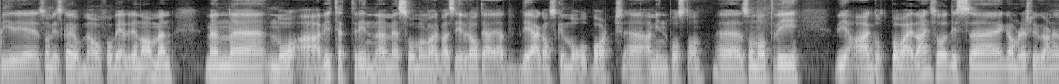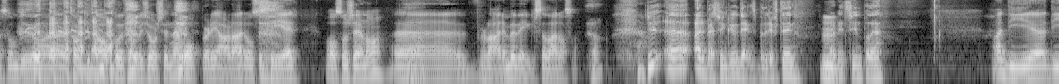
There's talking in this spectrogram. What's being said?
bli, som vi skal jobbe med å bedre i Nav. Men, men eh, nå er vi tettere inne med så mange arbeidsgivere at jeg, det er ganske målbart, er min påstand. Sånn at vi, vi er godt på vei der. Så disse gamle sluggerne som du har takket av for 25 år siden, jeg håper de er der og ser hva som skjer nå. Eh, for det er en bevegelse der, altså. Ja. Du, eh, Arbeids- og inkluderingsbedrifter, hva er mm. ditt syn på det? Nei, de, de,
